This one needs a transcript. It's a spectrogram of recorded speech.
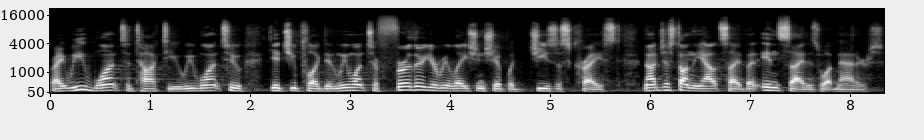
right? We want to talk to you. We want to get you plugged in. We want to further your relationship with Jesus Christ, not just on the outside, but inside is what matters.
